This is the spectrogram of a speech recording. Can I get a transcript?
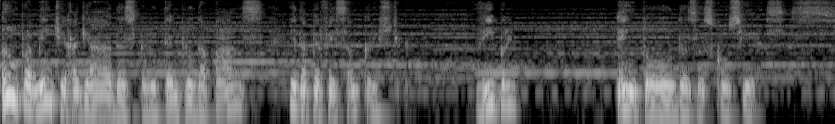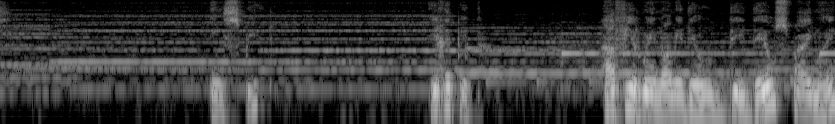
amplamente irradiadas pelo Templo da Paz e da perfeição crística. Vibrem em todas as consciências. Inspire e repita. Afirmo em nome de Deus, Pai, Mãe,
